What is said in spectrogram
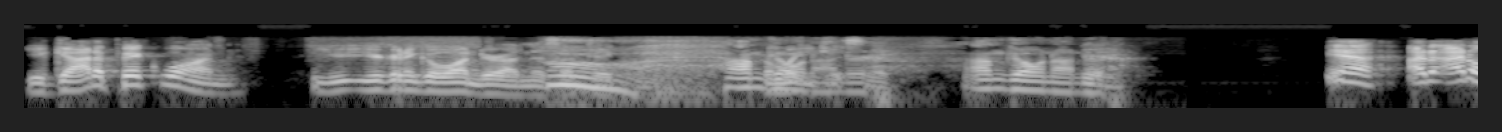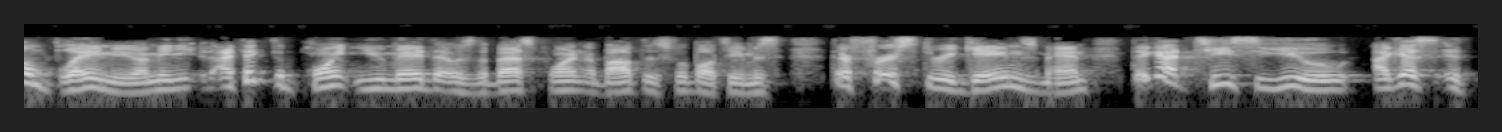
You got to pick one. You, are going to go under on this. I I'm going under. I'm going under. Yeah. I, I, don't blame you. I mean, I think the point you made that was the best point about this football team is their first three games, man. They got TCU. I guess it,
